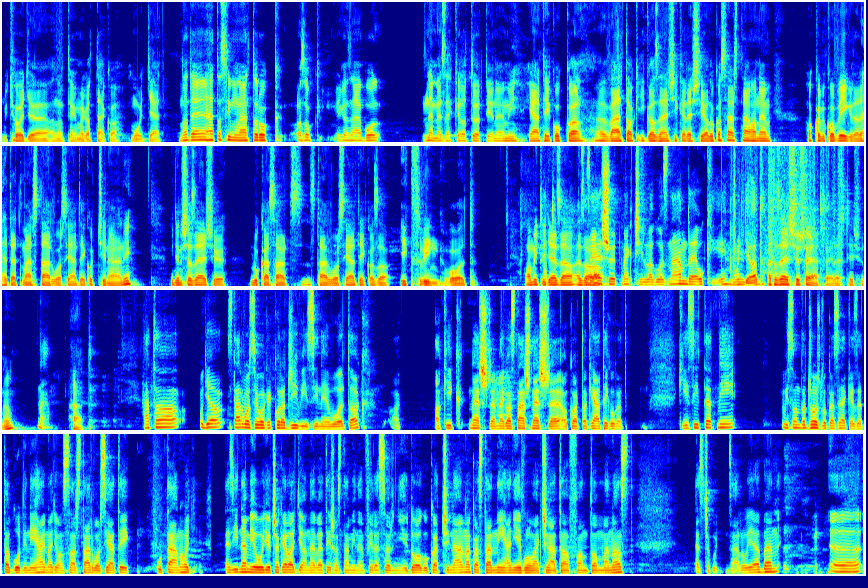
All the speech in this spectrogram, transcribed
Úgyhogy uh, annak megadták a módját. Na de hát a szimulátorok azok igazából nem ezekkel a történelmi játékokkal váltak igazán sikeressé a LucasArts-nál, hanem akkor, amikor végre lehetett már Star Wars játékot csinálni. Ugyanis az első LucasArts Star Wars játék az a X-Wing volt. Amit ugye ez a... Ez az a elsőt megcsillagoznám, de oké, okay, mondjad. Hát az első saját fejlesztésű, nem? Nem. Hát. Hát a, ugye a Star Wars jogok ekkor a GVC-nél voltak, akik NES-re, meg aztán NES-re akartak játékokat készítetni, viszont a George Lucas elkezdett aggódni néhány nagyon szar Star Wars játék után, hogy ez így nem jó, hogy ő csak eladja a nevet, és aztán mindenféle szörnyű dolgokat csinálnak, aztán néhány év múlva megcsinálta a Phantom Menace-t. Ez csak úgy zárójelben. Ö,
